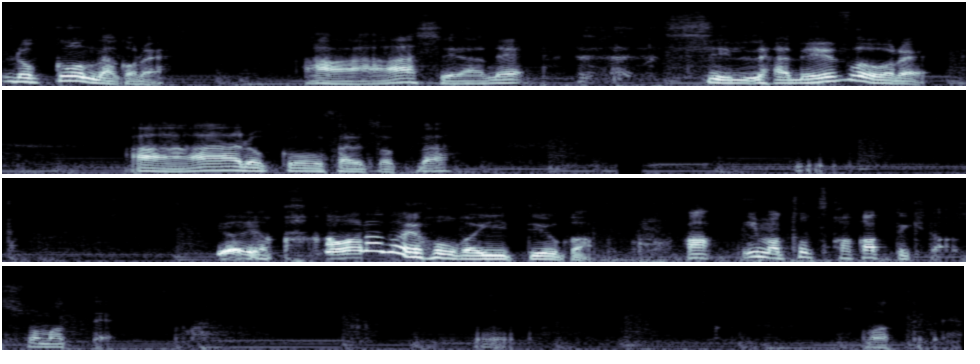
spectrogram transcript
録音だ、これ。ああ、知らねえ。知らねえぞ、俺。ああ、録音されちゃった。いやいや、関わらない方がいいっていうか。あ、今、凸かかってきた。ちょっと待って。うんと待ってね。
